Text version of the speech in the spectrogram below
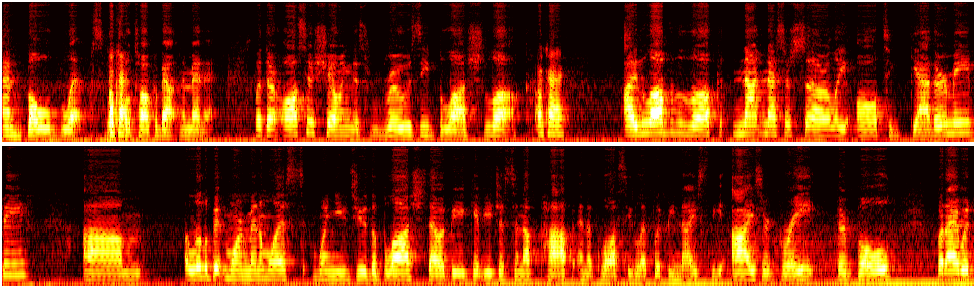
and bold lips, which Okay. we'll talk about in a minute. But they're also showing this rosy blush look. Okay, I love the look, not necessarily all together, maybe. Um, a little bit more minimalist when you do the blush. That would be give you just enough pop, and a glossy lip would be nice. The eyes are great; they're bold, but I would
